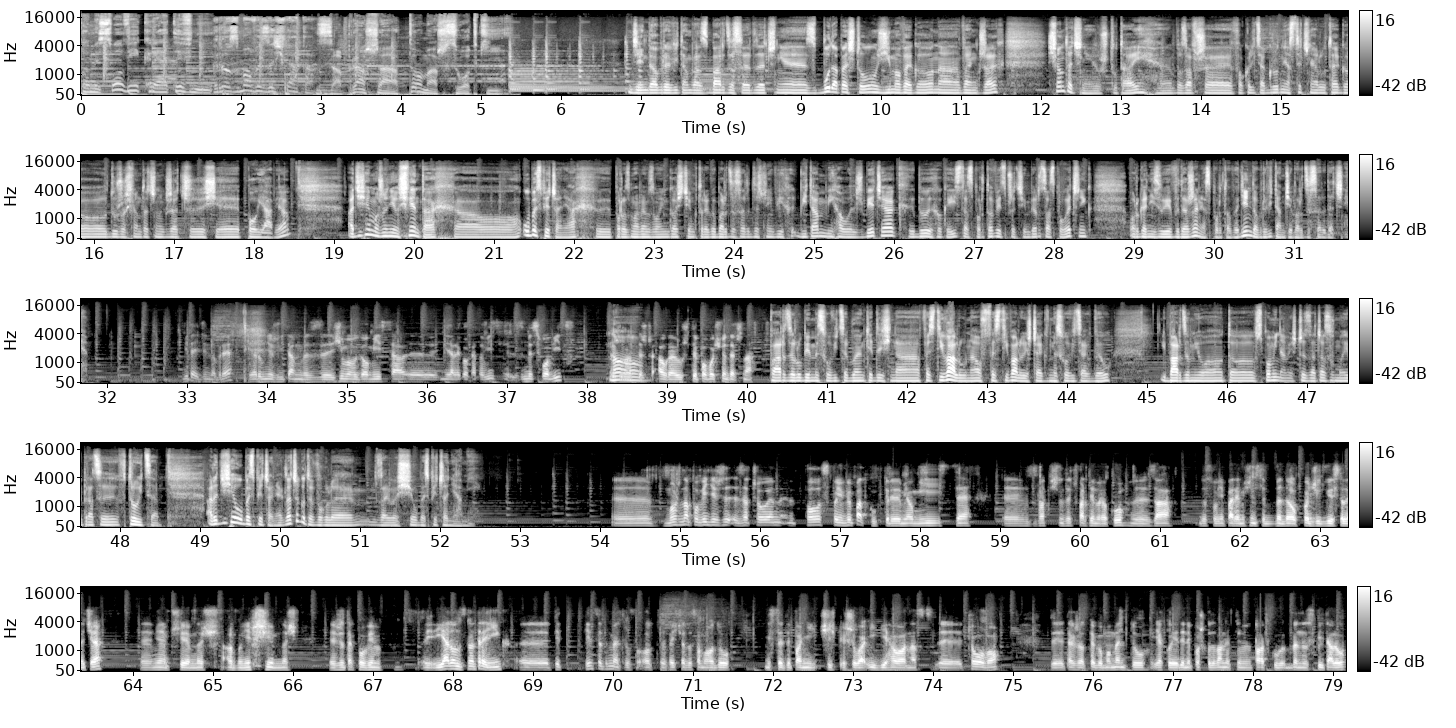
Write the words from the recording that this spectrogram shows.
Pomysłowi kreatywni. Rozmowy ze świata. Zaprasza Tomasz Słodki. Dzień dobry, witam Was bardzo serdecznie z Budapesztu zimowego na Węgrzech. Świątecznie już tutaj, bo zawsze w okolicach grudnia, stycznia, lutego dużo świątecznych rzeczy się pojawia. A dzisiaj może nie o świętach, a o ubezpieczeniach. Porozmawiam z moim gościem, którego bardzo serdecznie witam, Michał Elżbieciak, były hokeista, sportowiec, przedsiębiorca, społecznik, organizuje wydarzenia sportowe. Dzień dobry, witam Cię bardzo serdecznie. Witaj, dzień dobry. Ja również witam z zimowego miejsca y, niedaleko Katowic, z Mysłowic. No, też aura już typowo świąteczna. Bardzo lubię Mysłowice. Byłem kiedyś na festiwalu, na OFF festiwalu jeszcze jak w Mysłowicach był i bardzo miło to wspominam jeszcze za czasów mojej pracy w Trójce. Ale dzisiaj o ubezpieczeniach. Dlaczego ty w ogóle zająłeś się ubezpieczeniami? Yy, można powiedzieć, że zacząłem po swoim wypadku, który miał miejsce w 2004 roku. Za dosłownie parę miesięcy będę obchodził dwudziestolecie. Miałem przyjemność albo nieprzyjemność że tak powiem, jadąc na trening 500 e, metrów od wejścia do samochodu, niestety pani się śpieszyła i wjechała nas e, czołowo. E, także od tego momentu, jako jedyny poszkodowany w tym wypadku, będąc w szpitalu,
